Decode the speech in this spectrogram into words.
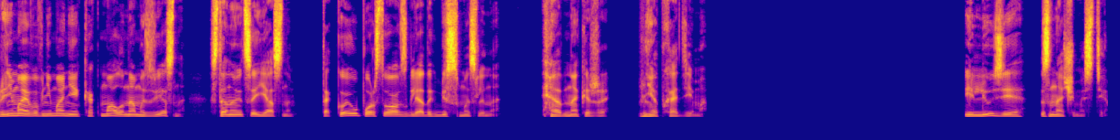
Принимая во внимание, как мало нам известно, становится ясным. Такое упорство во взглядах бессмысленно. Однако же необходимо. Иллюзия значимости.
